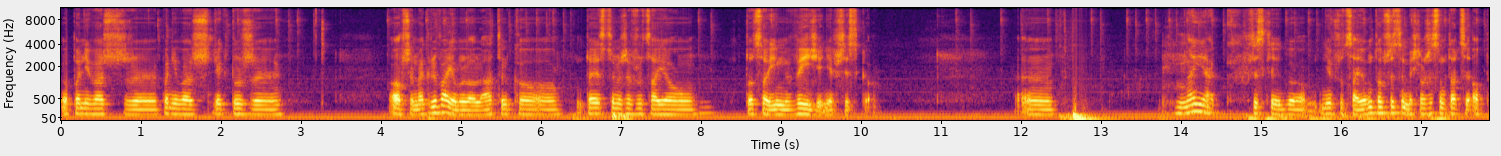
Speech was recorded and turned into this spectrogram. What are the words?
Bo ponieważ, e, ponieważ niektórzy owszem, nagrywają Lola, tylko to jest tym, że wrzucają to, co im wyjdzie, nie wszystko. E, No i jak wszystkiego nie wrzucają, to wszyscy myślą, że są tacy OP.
